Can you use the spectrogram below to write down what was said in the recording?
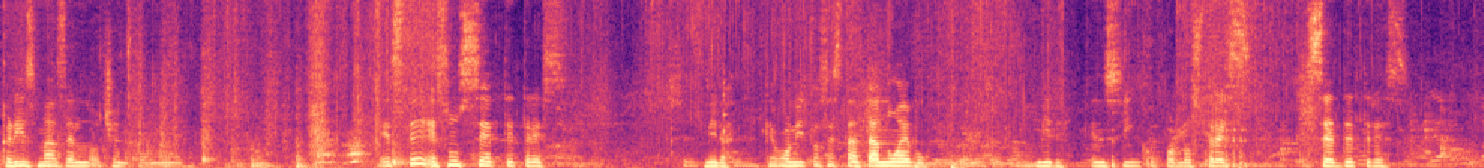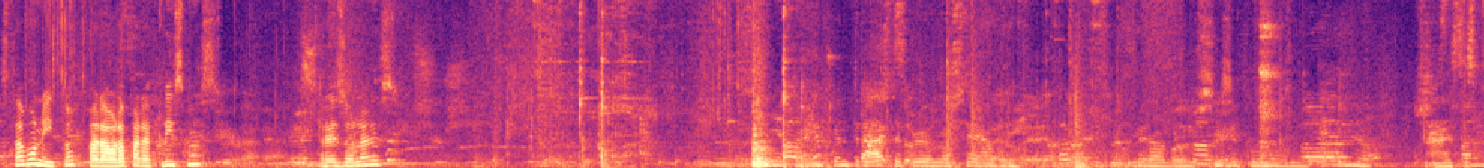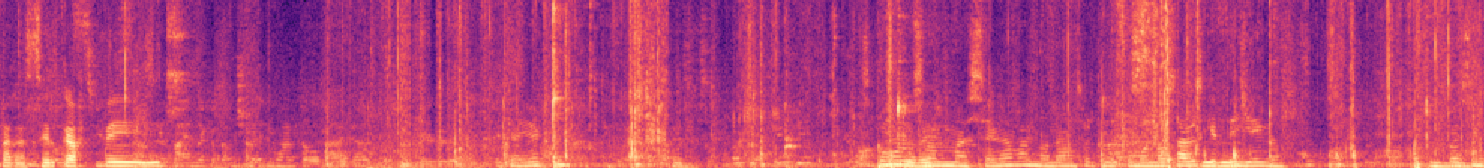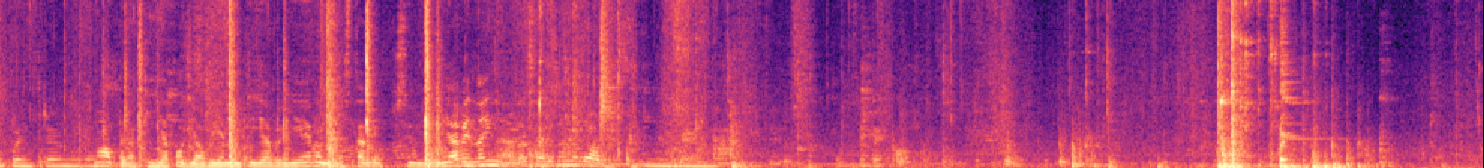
Christmas del 89. Este es un set de tres. Mira, qué bonitos están. Está nuevo. Mire, en cinco por los tres. Set de tres. Está bonito. Para ahora, para Christmas. Tres dólares. Encontré este, pero no se abre. Pero a ver si se puede abrir. Ah, este es para hacer café. ¿Qué hay aquí? Es como los almacenes abandonados, como no sabes qué te llega. Puedes encontrar, mira. No, pero aquí ya, pues ya obviamente ya abrieron. Ya está la opción de llave. No hay nada, ¿sabes? No lo abres.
